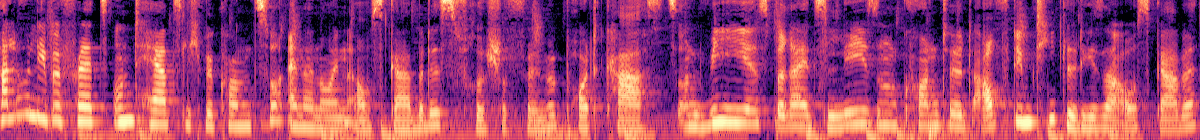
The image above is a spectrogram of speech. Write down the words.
Hallo liebe Freds und herzlich willkommen zu einer neuen Ausgabe des Frische Filme Podcasts. Und wie ihr es bereits lesen konntet auf dem Titel dieser Ausgabe,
